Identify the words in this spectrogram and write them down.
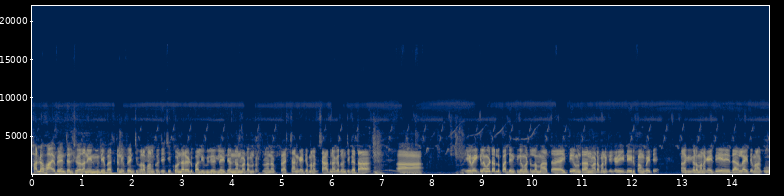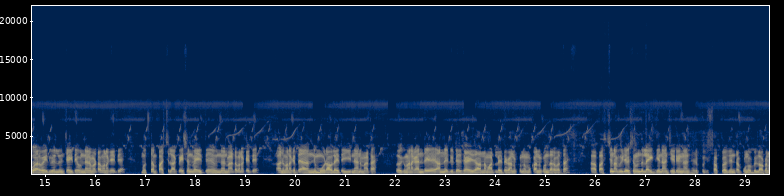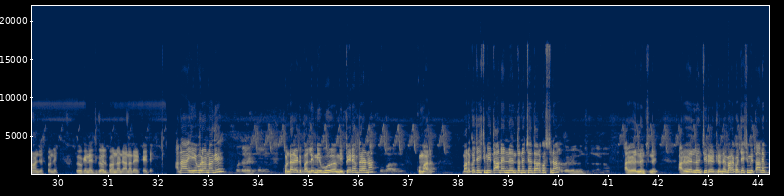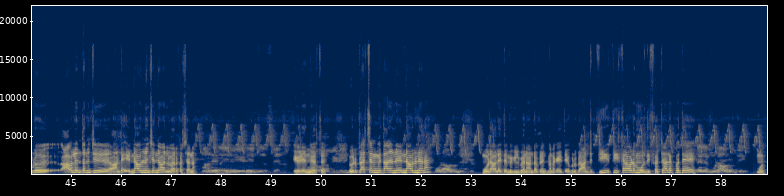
Hello hi friend తెలుసు కదా నేను ముందే బస్ కానీ. ఫ్రెండ్స్ ఇవాళ మనకు వచ్చేసి కొండారెడ్డిపల్లి విలేజ్లో అయితే ఉందన్నమాట. మన ప్రస్తుతానికి అయితే మనకు సాధనగర్ నుంచి గత ఇరవై కిలోమీటర్లు పద్దెనిమిది కిలోమీటర్ల మాత అయితే ఉంటుందన్నమాట మనకి ఇక్కడ ఈ డైరీ ఫామ్కి అయితే. మనకి ఇక్కడ మనకైతే ధరలు అయితే మనకు అరవై ఐదు వేల నుంచి అయితే ఉన్నాయన్నమాట మనకైతే. మొత్తం పచ్చి లాక్టేషన్ అయితే ఉందన్నమాట మనకైతే. అండ్ మనకైతే అన్ని మూడు ఆవులు అయితే ఉన్నాయన్నమాట ఓకే మనకంటే అన్ని డీటెయిల్స్ అన్నమాటలు అయితే కనుక్కుందాము. కనుక్కున్న తర్వాత ఫస్ట్ నా వీడియోస్ ముందు లైక్ చేయండి షేర్ చేయండి చెప్పి సబ్స్క్రైబ్ చేయండి తప్పకుండా బిల్ ఆన్ ఆన్ చేసుకోండి. ఓకే నెక్స్ట్ వెళ్ళిపోండి అన్న దగ్గరికి అయితే. అన్న ఏ ఊరు అన్నది కొండారెడ్డిపల్లి. మీ ఊరు మీ పేరేం పేరు అన్న? కుమార్. మనకు వచ్చేసి మీ తాను ఎంత నుంచి ఎంత వరకు వస్తున్నా అరవై వేల నుంచి అరవై వేల నుంచి ఉన్నాయి. అరవై వేల నుంచి రేట్లు ఉన్నాయి. మనకు వచ్చేసి మీ తాను ఇప్పుడు ఆవులు ఎంత నుంచి అంటే ఎన్ని ఆవుల నుంచి ఎన్ని ఆవుల వరకు వస్తాయన్న మన దగ్గర ఎనిమిది ఏడు ఎనిమిది వస్తాయన్న ఏడు ఎనిమిది వస్తాయి. ఇప్పుడు ప్రస్తుతానికి మీ తాను ఎన్ని ఆవులు ఉన్నాయన్నా? మూడు ఆవులు అయితే మిగిలిపోయినా అంట ఫ్రెండ్స్ మనకైతే. ఇప్పుడు అంటే తీ తీసుకురావడం మూడు తీసుకొచ్చినా లేకపోతే ఉన్నాయి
